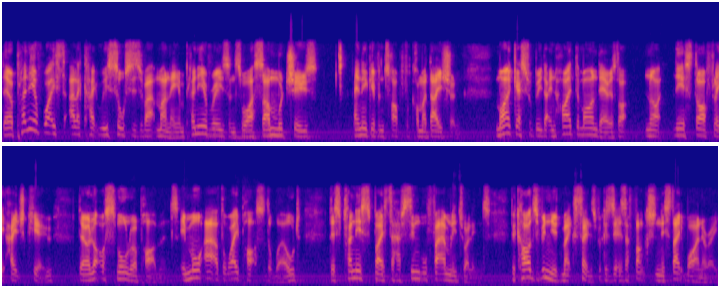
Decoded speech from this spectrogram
there are plenty of ways to allocate resources without money, and plenty of reasons why some would choose any given type of accommodation. My guess would be that in high demand areas like, like near Starfleet HQ, there are a lot of smaller apartments. In more out of the way parts of the world, there's plenty of space to have single family dwellings. Picard's Vineyard makes sense because it is a functioning estate winery.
